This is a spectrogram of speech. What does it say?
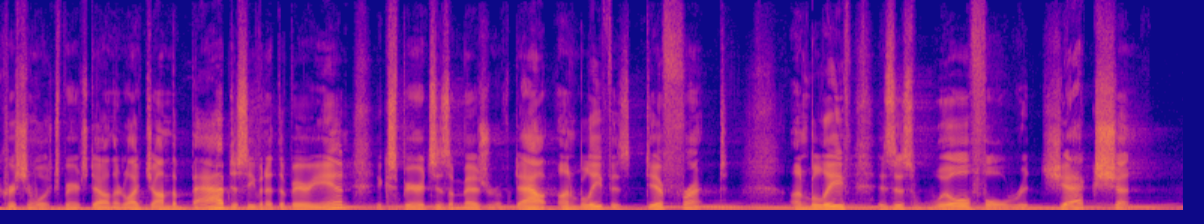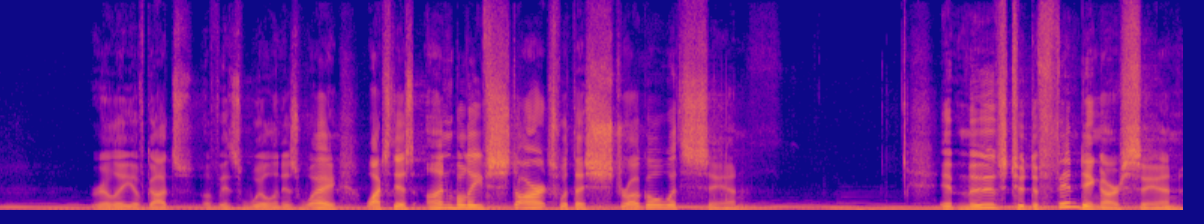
Christian will experience doubt in their life. John the Baptist, even at the very end, experiences a measure of doubt. Unbelief is different. Unbelief is this willful rejection, really, of God's of His will and His way. Watch this. Unbelief starts with a struggle with sin. It moves to defending our sin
